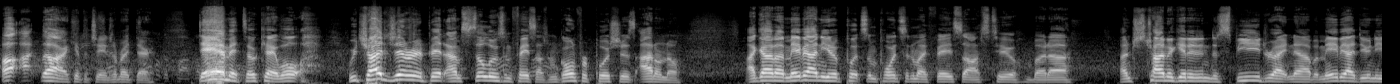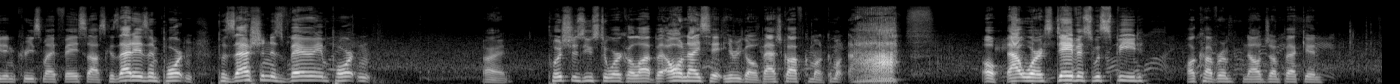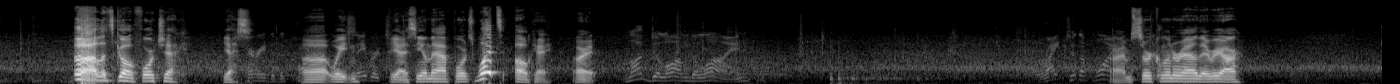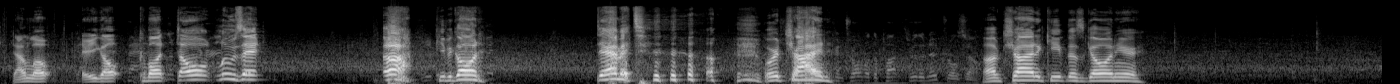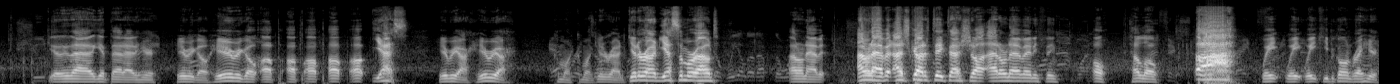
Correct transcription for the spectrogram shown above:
Uh, uh, all right, get the change. I'm right there. Damn it. Okay, well... We tried to generate a bit. I'm still losing face-offs. I'm going for pushes. I don't know. I gotta, maybe I need to put some points into my face-offs too. But, uh, I'm just trying to get it into speed right now. But maybe I do need to increase my face-offs because that is important. Possession is very important. All right. Pushes used to work a lot. But, oh, nice hit. Here we go. Bashkov, come on, come on. Ah! Oh, that works. Davis with speed. I'll cover him. Now I'll jump back in. Ah, let's go. Four check. Yes. Uh, waiting. Yeah, I see on the half boards. What? Okay. All right. All right, I'm circling around. There we are. Down low. There you go. Come on. Don't lose it. Ah, keep it going. Damn it. We're trying. I'm trying to keep this going here. Get that, get that out of here. Here we go. Here we go. Up, up, up, up, up. Yes. Here we are. Here we are. Come on, come on. Get around. Get around. Yes, I'm around. I don't have it. I don't have it. I just got to take that shot. I don't have anything. Oh, hello. Ah! Wait, wait, wait. Keep it going right here.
